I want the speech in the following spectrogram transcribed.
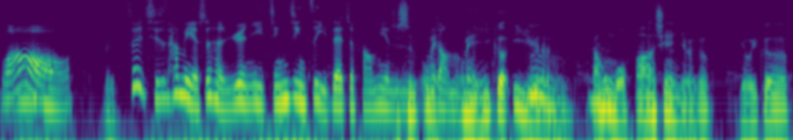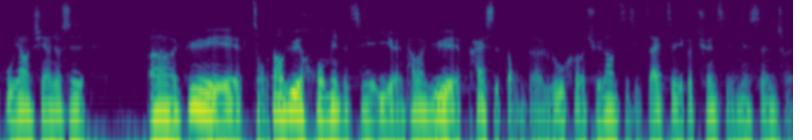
哇哦，所以其实他们也是很愿意精进自己在这方面的舞蹈能力。每一个艺人，当我发现有一个。有一个不一样现象就是，呃，越走到越后面的这些艺人，他们越开始懂得如何去让自己在这一个圈子里面生存，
